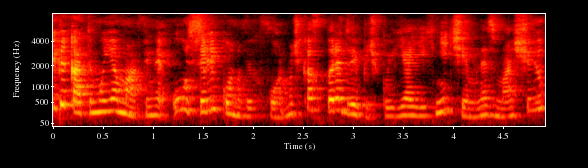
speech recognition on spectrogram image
Випікатиму я мафіни у силіконових формочках. Перед випічкою я їх нічим не змащую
